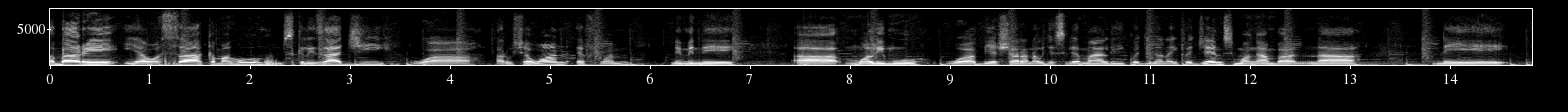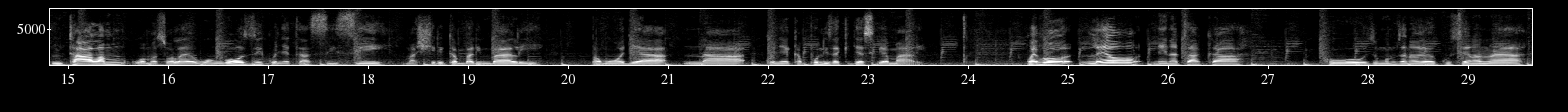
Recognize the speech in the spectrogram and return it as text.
Habari ya wasaa kama huu, msikilizaji wa Arusha One FM. Mimi ni uh, mwalimu wa biashara na ujasiriamali, kwa jina naitwa James Mwang'amba na ni mtaalam wa masuala ya uongozi kwenye taasisi, mashirika mbalimbali pamoja na kwenye kampuni za kijasiriamali. Kwa hivyo leo ninataka kuzungumza na wewe kuhusiana na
